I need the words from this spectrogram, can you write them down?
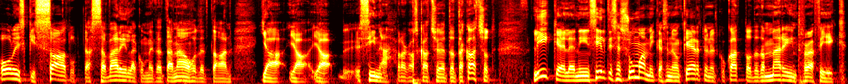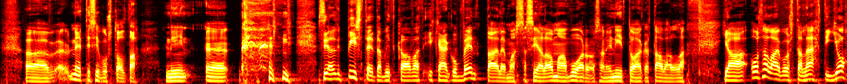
olisikin saatu tässä välillä, kun me tätä nauhoitetaan, ja, ja, ja sinä, rakas katsoja, tätä katsot, liikkeelle, niin silti se suma, mikä sinne on kertynyt, kun katsoo tätä Marine Traffic äh, nettisivustolta, niin äh, siellä pisteitä, mitkä ovat ikään kuin venttailemassa siellä omaa vuoroonsa, niin niitä on aika tavalla. Ja osa laivoista lähti jo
